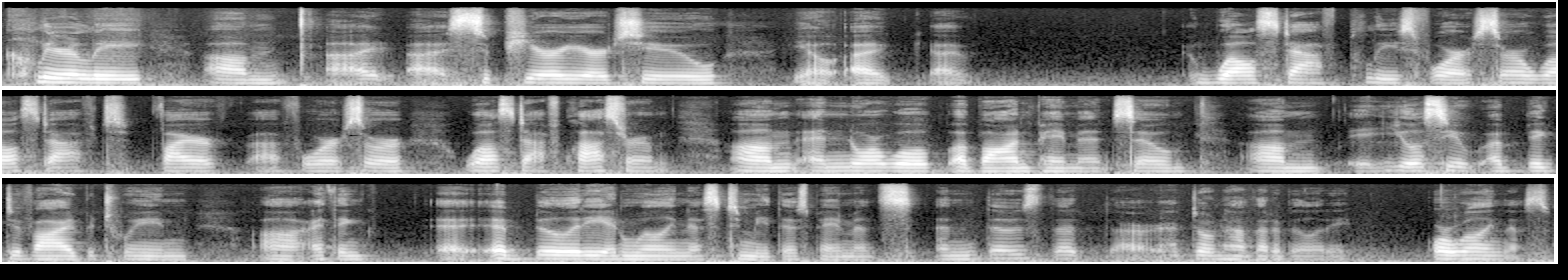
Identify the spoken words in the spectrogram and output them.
clearly um, uh, uh, superior to, you know, a, a well-staffed police force or a well-staffed fire uh, force or well-staffed classroom, um, and nor will a bond payment. So um, you'll see a big divide between, uh, I think, ability and willingness to meet those payments, and those that are, don't have that ability or willingness.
